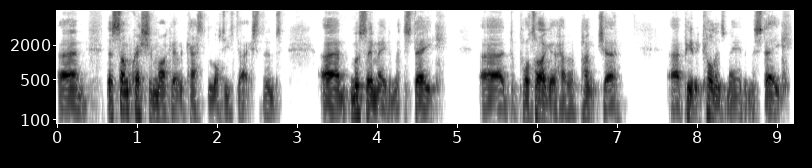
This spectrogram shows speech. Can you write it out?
Um, there's some question mark over Castellotti's accident. Um, Musso made a mistake. Uh, De Portago had a puncture. Uh, Peter Collins made a mistake.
